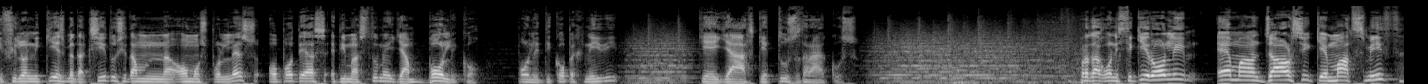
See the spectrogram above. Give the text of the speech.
Οι φιλονικίες μεταξύ τους ήταν όμως πολλές, οπότε ας ετοιμαστούμε για μπόλικο πολιτικό παιχνίδι και για αρκετούς δράκους. Πρωταγωνιστική ρόλη Emma Jarcy και Matt Smith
